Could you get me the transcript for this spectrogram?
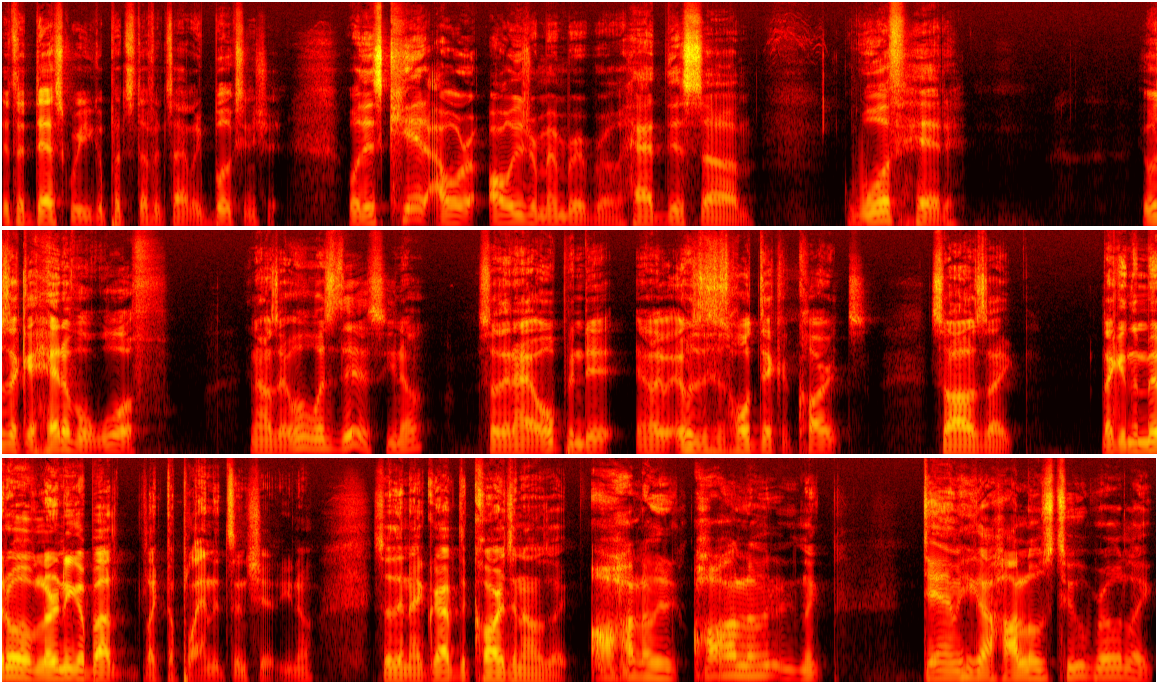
it's a desk where you could put stuff inside, like books and shit. Well, this kid, I will always remember bro, had this um, wolf head. It was like a head of a wolf, and I was like, "Oh, what's this?" You know. So then I opened it, and it was this whole deck of cards. So I was like, like in the middle of learning about like the planets and shit, you know. So then I grabbed the cards and I was like, oh, hollow, hollow, like, damn, he got hollows too, bro. Like,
